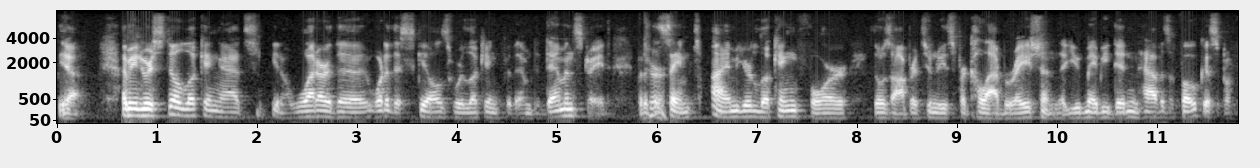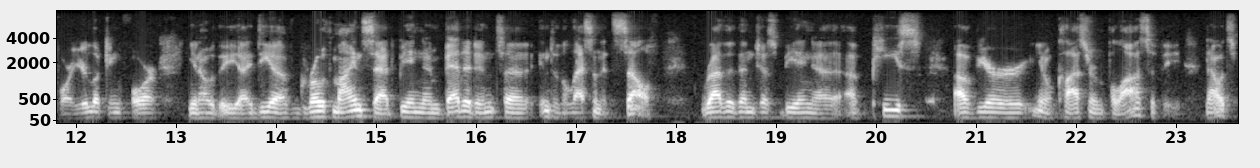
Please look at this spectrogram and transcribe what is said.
yeah. I mean, we're still looking at, you know, what are the what are the skills we're looking for them to demonstrate, but sure. at the same time, you're looking for those opportunities for collaboration that you maybe didn't have as a focus before. You're looking for, you know, the idea of growth mindset being embedded into into the lesson itself rather than just being a, a piece of your, you know, classroom philosophy. Now it's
